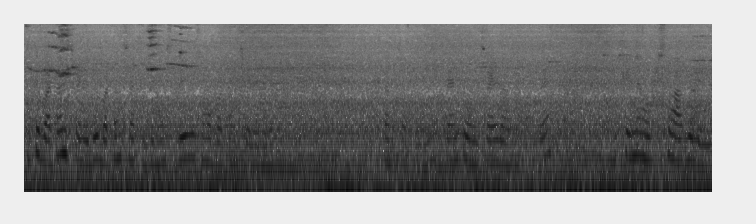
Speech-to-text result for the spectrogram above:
ಮತ್ತು ಬಟನ್ಸ್ ಹೇಳಿದ್ದು ಬಟನ್ಸ್ ಹಾಕಿದ್ದೀನಿ. ಸ್ಲೀವ್ ಸಹ ಬಟನ್ಸ್ ಹೇಳಿದ್ರು ಬಟನ್ಸ್ ಹಾಕಿದ್ದೀನಿ. ಪ್ಯಾಂಟು ಒಂದು ಸೈಡ್ ಆಗುತ್ತೆ. ಅದಕ್ಕೆ ಹುಕ್ಸು ಆಗಲಿಲ್ಲ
